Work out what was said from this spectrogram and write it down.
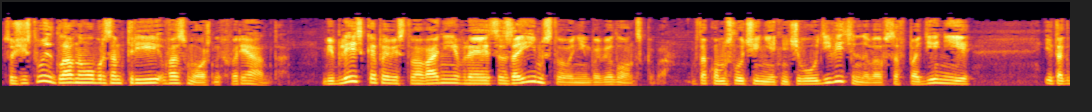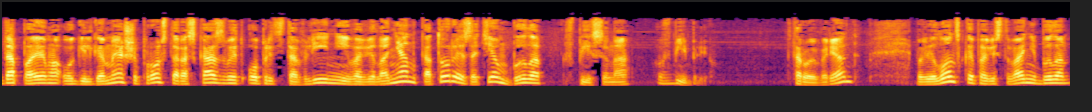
Существует главным образом три возможных варианта. Библейское повествование является заимствованием вавилонского. В таком случае нет ничего удивительного в совпадении, и тогда поэма о Гильгамеше просто рассказывает о представлении вавилонян, которое затем было вписано в Библию. Второй вариант. Вавилонское повествование было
